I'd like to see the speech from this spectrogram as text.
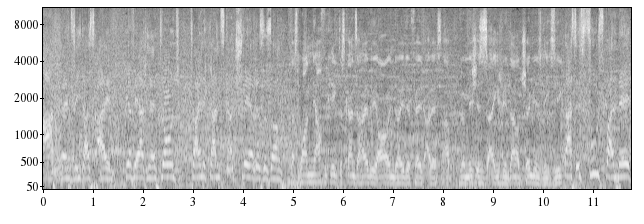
Atmen Sie das ein. Wir werden entlohnt für eine ganz, ganz schwere Saison. Das war ein Nervenkrieg das ganze halbe Jahr und heute fällt alles ab. Für mich ist es eigentlich wie ein kleiner Champions League Sieg. Das ist Fußballnet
